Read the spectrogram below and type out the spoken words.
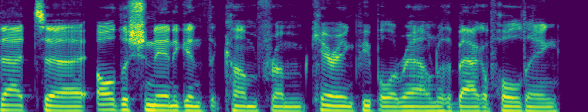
That uh, all the shenanigans that come from carrying people around with a bag of holding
